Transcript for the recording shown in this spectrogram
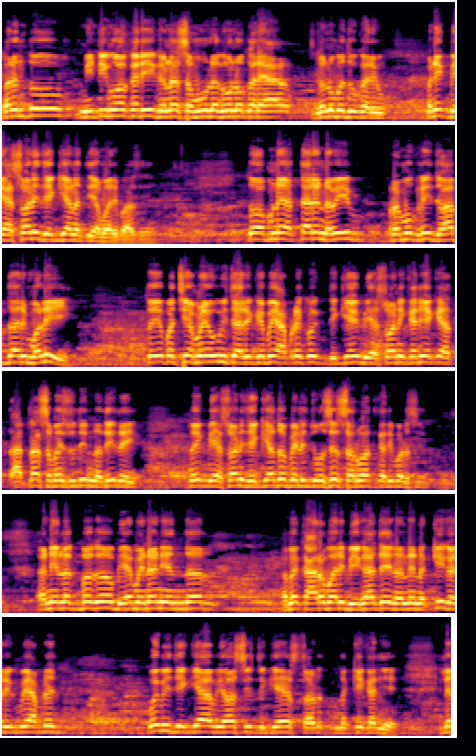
પરંતુ મિટિંગો કરી, ઘણા સમૂહ લગ્નો કર્યા, ઘણું બધું કર્યું. પણ એક બેસવાની જગ્યા નથી અમારી પાસે. તો અમને અત્યારે નવી પ્રમુખની જવાબદારી મળી, તો એ પછી અમે એવું વિચાર્યું કે ભાઈ આપણે કોઈક જગ્યાએ બેસવાની કરીએ કે આટલા સમય સુધી નથી થઈ. તો એક બેસવાની જગ્યા તો પહેલી જોશે, શરૂઆત કરવી પડશે. અને લગભગ બે મહિનાની અંદર અમે કારોબારી ભેગા થઈને અને નક્કી કર્યું કે ભાઈ આપણે કોઈ બી જગ્યા, વ્યવસ્થિત જગ્યાએ સ્થળ નક્કી કરીએ. એટલે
